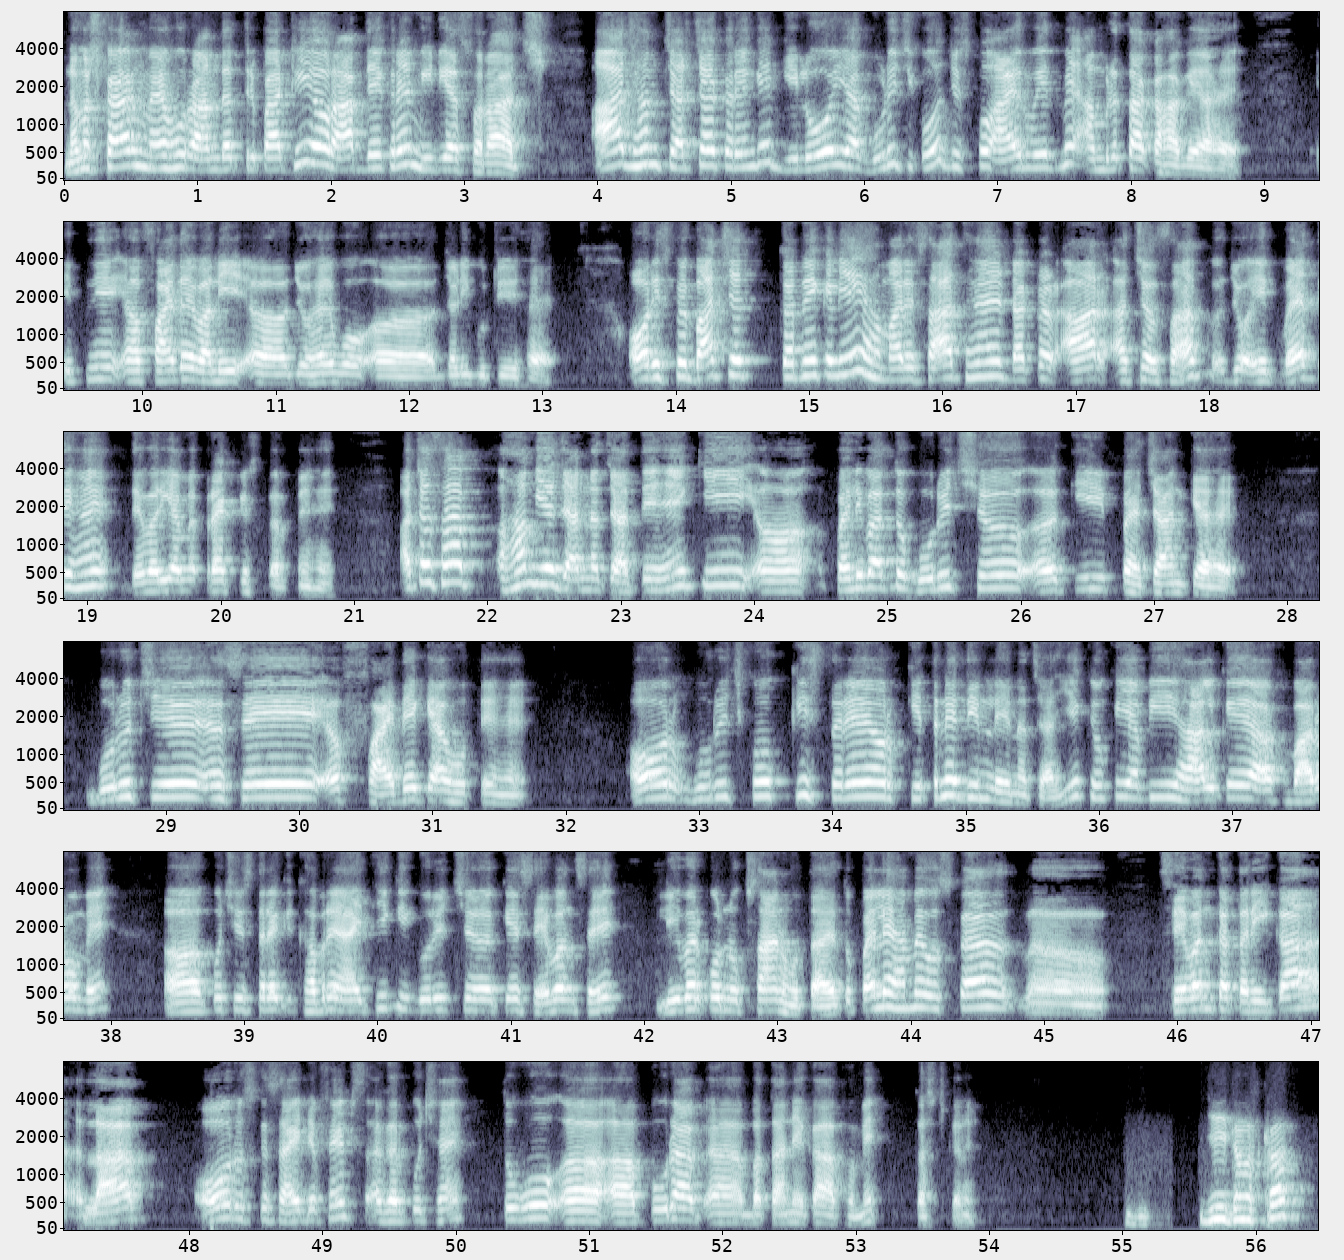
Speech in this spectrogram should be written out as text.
नमस्कार, मैं हूँ रामदत्त त्रिपाठी और आप देख रहे हैं मीडिया स्वराज। आज हम चर्चा करेंगे गिलो या गुड़िच को जिसको आयुर्वेद में अमृता कहा गया है। इतनी फ़ायदे वाली जो है वो जड़ी बूटी है। और इस पे बातचीत करने के लिए हमारे साथ हैं डॉक्टर आर अचल साहब, जो एक वैद्य हैं, देवरिया में प्रैक्टिस करते हैं। अच्छा साहब, हम ये जानना चाहते हैं कि पहली बात तो गुरिच की पहचान क्या है? गुरुच से फ़ायदे क्या होते हैं? और गुरुच को किस तरह और कितने दिन लेना चाहिए? क्योंकि अभी हाल के अखबारों में आ, कुछ इस तरह की खबरें आई थी कि गुरुच के सेवन से लीवर को नुकसान होता है। तो पहले हमें उसका आ, सेवन का तरीका लाभ और उसके साइड इफेक्ट्स अगर कुछ हैं तो वो आ, आ, पूरा आ, बताने का आप हमें कष्ट करें। जी नमस्कार।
